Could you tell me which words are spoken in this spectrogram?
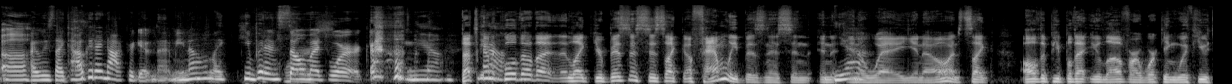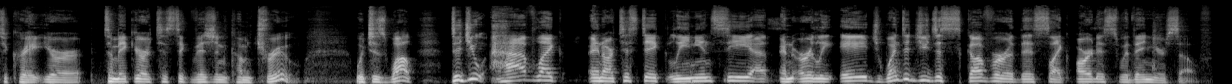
Uh. I was like, how could I not forgive them? You know, like he put in so much work. Yeah. That's kind of Yeah. cool though that like your business is like a family business in in, in a way, you know? And it's like all the people that you love are working with you to create your to make your artistic vision come true, which is wild. Did you have like an artistic leniency at an early age? When did you discover this like artist within yourself?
